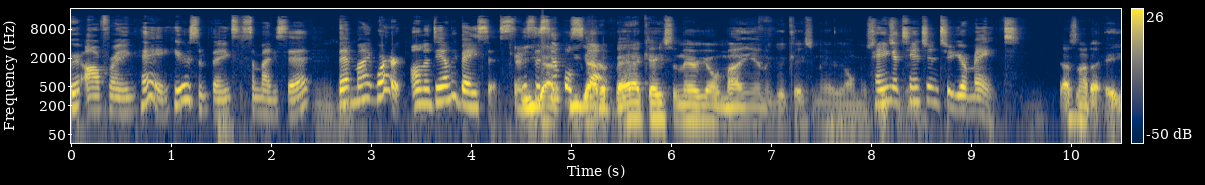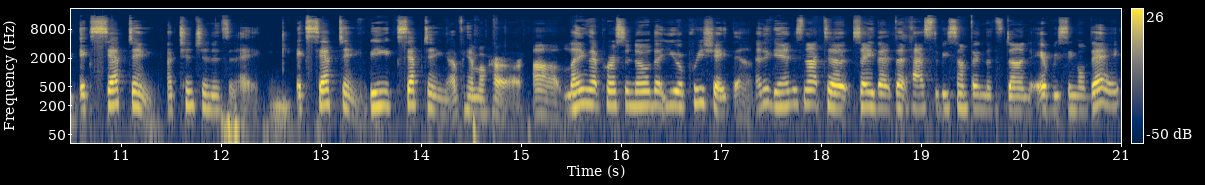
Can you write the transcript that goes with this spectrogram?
we're offering, hey, here's some things that somebody said that might work on a daily basis. Mm-hmm. And This you is got simple you stuff. got a bad case scenario on my end, a good case scenario on Miss Paying attention to your mate, That's not an A. accepting attention is an A. Mm. Accepting, being accepting of him or her, uh, letting that person know that you appreciate them. And again, it's not to say that that has to be something that's done every single day,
